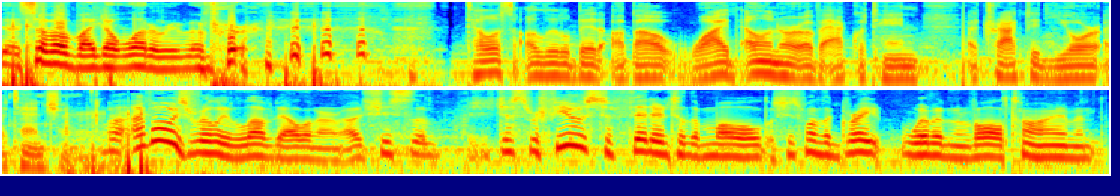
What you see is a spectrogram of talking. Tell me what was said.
Yeah, some of them I don't want to remember. Tell us a little bit about why Eleanor of Aquitaine attracted your attention. Well, I've always really loved Eleanor. Uh, she's uh, she just refused to fit into the mold. She's one of the great women of all time, and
